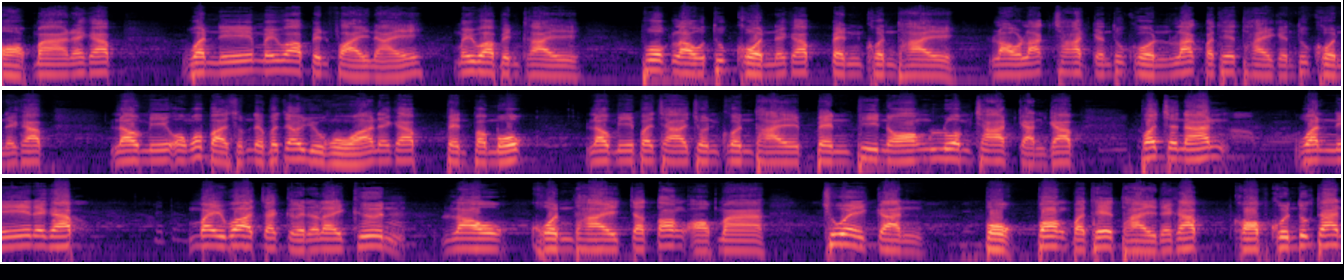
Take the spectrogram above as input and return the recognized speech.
ออกมานะครับ วันนี้ไม่ว่าเป็นฝ่ายไหน ไม่ว่าเป็นใครพวกเราทุกคนนะครับเป็นคนไทยเรารักชาติกันทุกคน รักประเทศไทยกันทุกคนนะครับ เรามีองค์พระบาทสมเด็จพระเจ้าอยู่หัวนะครับเป็นประมุข เรามีประชาชนคนไทยเป็นพี่น้องร่วมชาติกันครับ เพราะฉะนั้นวันนี้นะครับไม่ว่าจะเกิดอะไรขึ้น เราคนไทยจะต้องออกมาช่วยกันปกป้องประเทศไทยนะครับ ขอบคุณทุกท่าน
